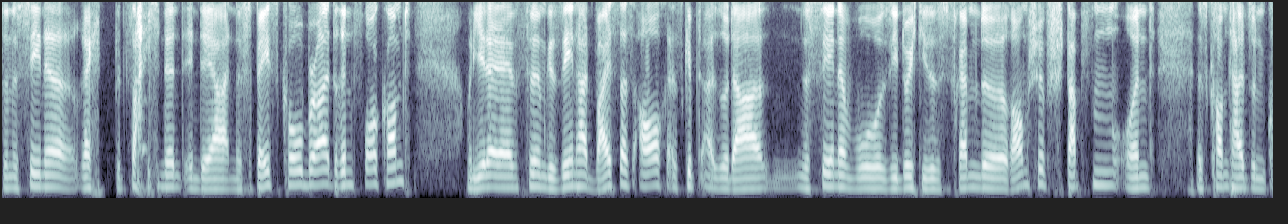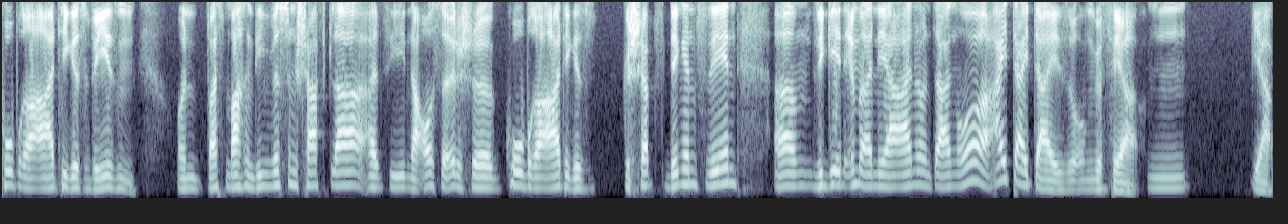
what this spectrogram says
so eine Szene recht bezeichnend, in der eine Space Cobra drin vorkommt. Und jeder, der den Film gesehen hat, weiß das auch. Es gibt also da eine Szene, wo sie durch dieses fremde Raumschiff stapfen und es kommt halt so ein Cobra-artiges Wesen. Und was machen die Wissenschaftler, als sie eine außerirdische Cobra-artiges Geschöpf Dingens sehen? Ähm, sie gehen immer näher an und sagen, oh, ei, ei, ei, so ungefähr. Hm, ja,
